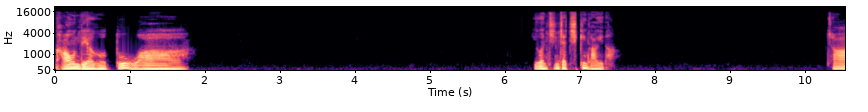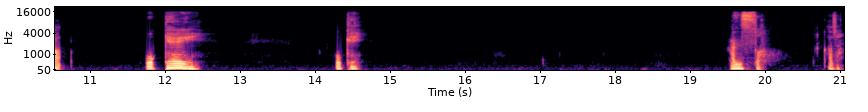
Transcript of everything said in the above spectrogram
가운데야, 그것도? 와. 이건 진짜 치킨 각이다. 자, 오케이. 오케이. 안 써. 가자.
